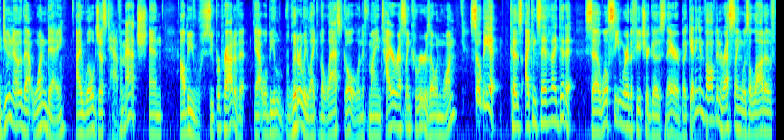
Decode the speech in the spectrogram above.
do know that one day I will just have a match and I'll be super proud of it. Yeah, it will be literally like the last goal. And if my entire wrestling career is 0 1, so be it, because I can say that I did it. So we'll see where the future goes there. But getting involved in wrestling was a lot of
